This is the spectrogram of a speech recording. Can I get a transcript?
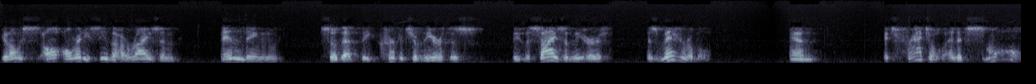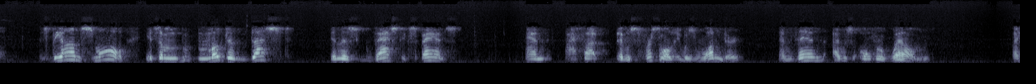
You can always already see the horizon bending so that the curvature of the earth is the, the size of the earth is measurable and it's fragile and it's small. It's beyond small. It's a mote of dust in this vast expanse. And i thought it was first of all it was wonder and then i was overwhelmed by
